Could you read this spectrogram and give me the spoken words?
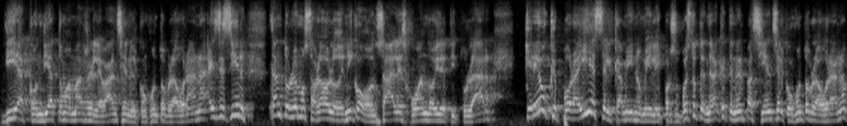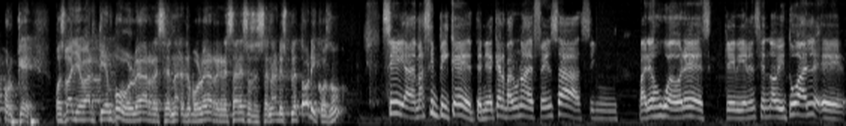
día con día toma más relevancia en el conjunto blaugrana. Es decir, tanto lo hemos hablado lo de Nico González jugando hoy de titular. Creo que por ahí es el camino, Mili. Por supuesto tendrá que tener paciencia el conjunto blaugrana porque pues va a llevar tiempo volver a, volver a regresar a esos escenarios pletóricos, ¿no? Sí, además sin Piqué, tenía que armar una defensa sin varios jugadores que vienen siendo habitual. Eh,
